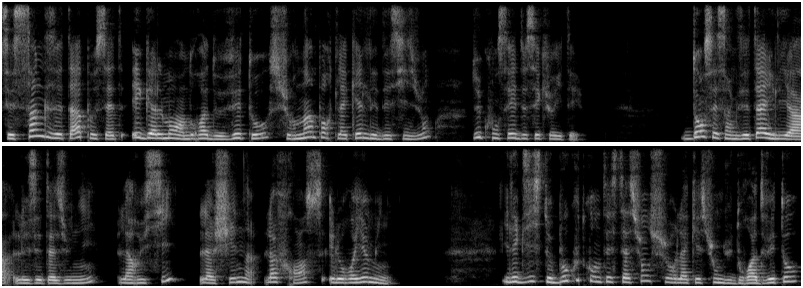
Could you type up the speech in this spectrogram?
Ces 5 États possèdent également un droit de veto sur n'importe laquelle des décisions du Conseil de sécurité. Dans ces cinq États, il y a les États-Unis, la Russie, la Chine, la France et le Royaume-Uni. Il existe beaucoup de contestations sur la question du droit de veto,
